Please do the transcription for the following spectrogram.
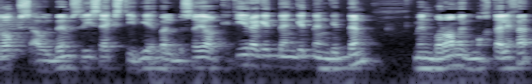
Docs أو ال BIM 360 بيقبل بصيغ كتيرة جدا جدا جدا. من برامج مختلفة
